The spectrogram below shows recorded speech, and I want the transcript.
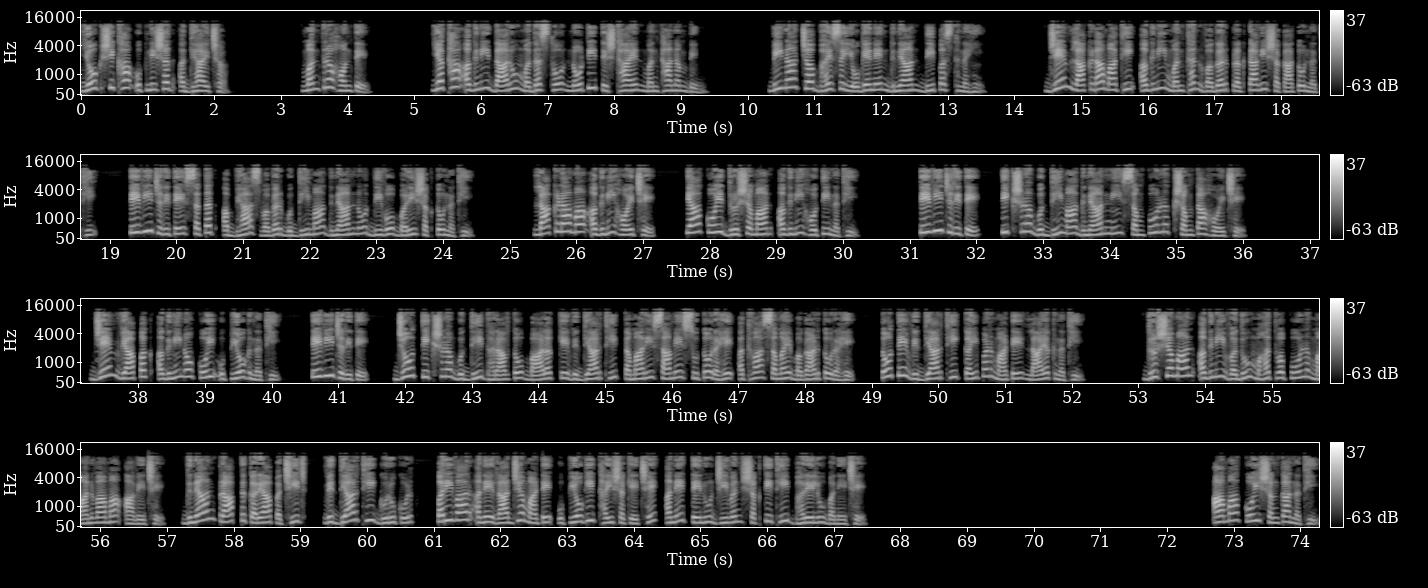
યોગશિખા ઉપનિષદ અધ્યાય છ. મંત્ર હોંતે. યથા અગ્નિ દારૂ મધસ્થો નોટી તિષ્ઠાયન મંથાનમ બિન. બીના ચ ભયસ યોગેનેન જ્ઞાન દીપસ્થ નહીં. જેમ લાકડામાંથી અગ્નિ મંથન વગર પ્રગટાવી શકાતો નથી, તેવી જ રીતે સતત અભ્યાસ વગર બુદ્ધિમાં જ્ઞાનનો દીવો બળી શકતો નથી. લાકડામાં અગ્નિ હોય છે ત્યાં કોઈ દૃશ્યમાન અગ્નિ હોતી નથી. તેવી જ રીતે, તીક્ષ્ણ બુદ્ધિમાં જ્ઞાનની સંપૂર્ણ ક્ષમતા હોય છે. જેમ વ્યાપક અગ્નિનો કોઈ ઉપયોગ નથી, તેવી જ રીતે, જો તીક્ષ્ણ બુદ્ધિ ધરાવતો બાળક કે વિદ્યાર્થી તમારી સામે સૂતો રહે અથવા સમય બગાડતો રહે, તો તે વિદ્યાર્થી કંઈ પણ માટે લાયક નથી. દૃશ્યમાન અગ્નિ વધુ મહત્વપૂર્ણ માનવામાં આવે છે. જ્ઞાન પ્રાપ્ત કર્યા પછી જ વિદ્યાર્થી ગુરુકુળ, પરિવાર અને રાજ્ય માટે ઉપયોગી થઈ શકે છે અને તેનું જીવન શક્તિથી ભરેલું બને છે. આમાં કોઈ શંકા નથી.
